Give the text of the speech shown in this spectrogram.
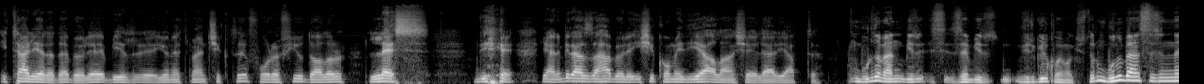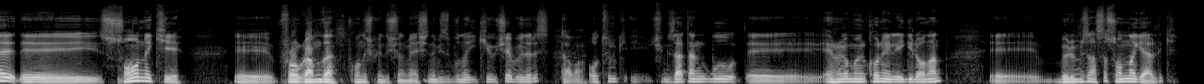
İtalya'da da böyle bir e, yönetmen çıktı. For a Few Dollars Less diye. Yani biraz daha böyle işi komediye alan şeyler yaptı. Burada ben bir size bir virgül koymak istiyorum. Bunu ben sizinle e, sonraki e, programda konuşmayı düşünüyorum. Yani şimdi biz bunu 2-3'e böleriz. Tamam. O Türk çünkü zaten bu e, Enrico Morricone ile ilgili olan e, bölümümüzün aslında sonuna geldik.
